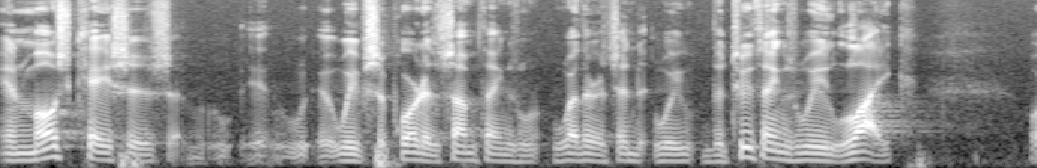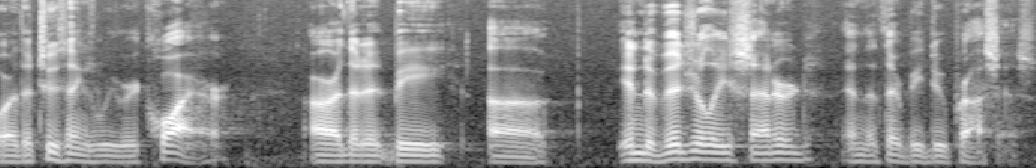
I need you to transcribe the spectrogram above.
In most cases, we've supported some things, whether it's in, we, the two things we like or the two things we require are that it be uh, individually centered and that there be due process.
